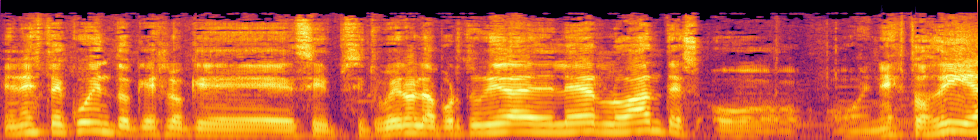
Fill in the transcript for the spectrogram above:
en este cuento, que es lo que, si, si tuvieron la oportunidad de leerlo antes o, o en estos días,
